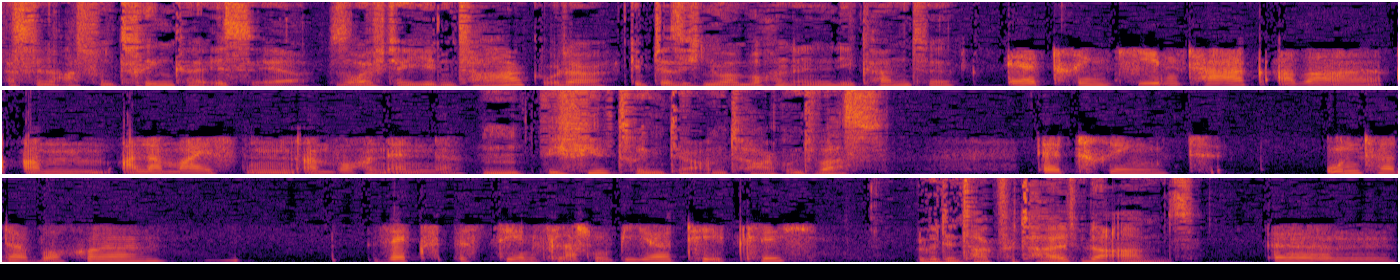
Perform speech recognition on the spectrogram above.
Was für eine Art von Trinker ist er? Säuft er jeden Tag oder gibt er sich nur am Wochenende die Kante? er trinkt jeden Tag, aber am allermeisten am Wochenende. Hm? Wie viel trinkt er am Tag und was? Er trinkt unter der Woche sechs bis zehn Flaschen Bier täglich. Über den Tag verteilt oder abends? ähm,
